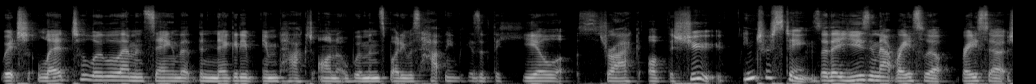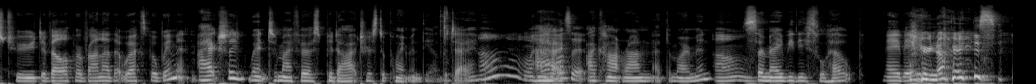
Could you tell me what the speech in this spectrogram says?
which led to Lululemon saying that the negative impact on a woman's body was happening because of the heel strike of the shoe. Interesting. So they're using that research research to develop a runner that works for women. I actually went to my first podiatrist appointment the other day. Oh, I, how was it? I can't run at the moment. Oh. So maybe this will help. Maybe. Who knows?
